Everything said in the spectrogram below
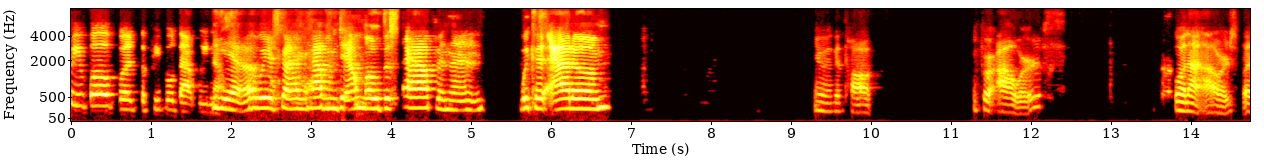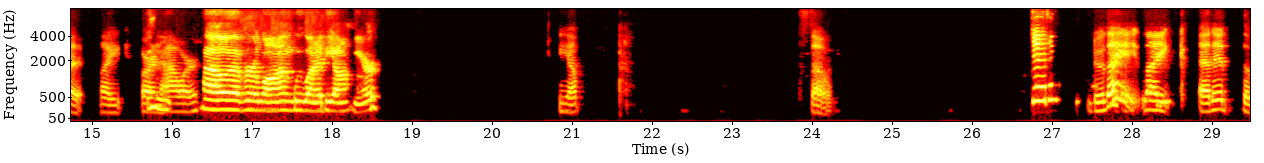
people, but the people that we know. Yeah, we just gotta have them download this app, and then we could add them. And we could talk for hours. Well, not hours, but like for an Mhm. hour. However long we want to be on here. Yep. So, Did it? do they like edit the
